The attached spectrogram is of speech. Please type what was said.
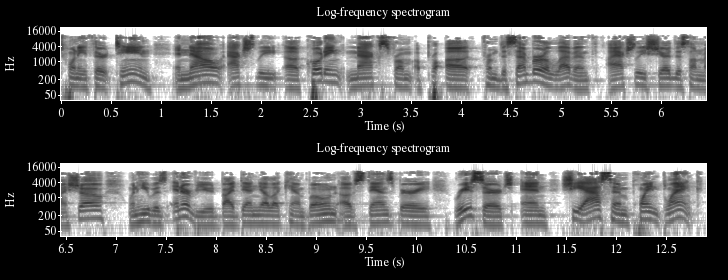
2013. And now actually, uh, quoting Max from, uh, from December 11th, I actually shared this on my show when he was interviewed by Daniela Cambone of Stansberry Research. And she asked him point blank,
